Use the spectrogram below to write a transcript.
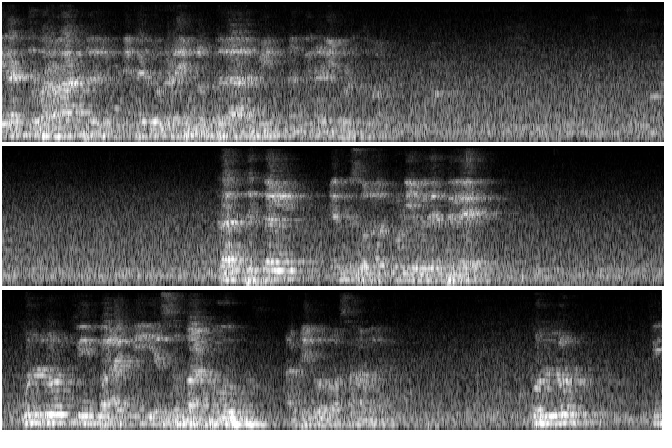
இரண்டு வரலாற்று நிகழ்வுகளையும் ரப்பல் அளவில் அங்கு நடைபெறுத்துவார் கருத்துக்கள் என்று சொல்லக்கூடிய விதத்திலே குல்லுன் ஃபி பலகி யஸ்பஹு அப்படின்னு ஒரு வசனம் இருக்கு. குல்லுன் ஃபி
